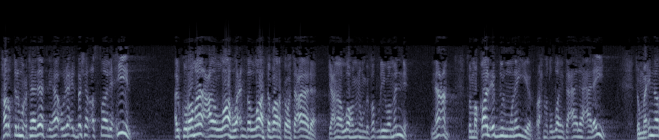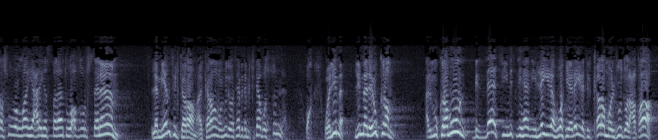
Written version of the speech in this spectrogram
خرق المعتادات لهؤلاء البشر الصالحين. الكرماء على الله وعند الله تبارك وتعالى. جعلنا الله منهم بفضله ومنه. نعم. ثم قال ابن المنير رحمة الله تعالى عليه. ثم إن رسول الله عليه الصلاة وأفضل السلام لم ينفي الكرامة. الكرامة موجودة وثابتة بالكتاب والسنة. ولما لما لا يكرم المكرمون بالذات في مثل هذه الليلة وهي ليلة الكرم والجود والعطاء.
